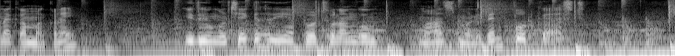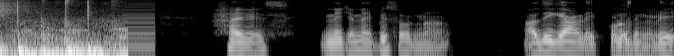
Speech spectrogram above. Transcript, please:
வணக்கம் மக்களை. இது உங்கள் சேக்கசதி அப்ரோச் வழங்கும் மாஸ் மனிதன் போட்காஸ்ட் ஹாய் கைஸ் இன்றைக்கி என்ன எபிசோட்னா அதிகாலை பொழுதுநிலை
